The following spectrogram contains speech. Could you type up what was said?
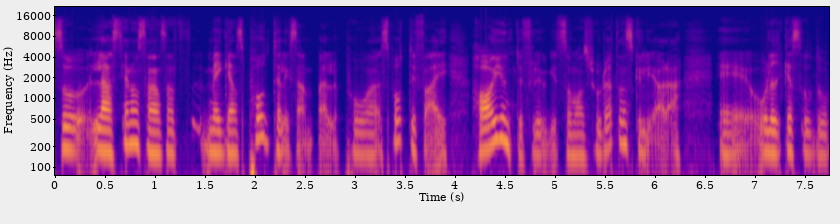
så läste jag någonstans att Megans podd till exempel på Spotify har ju inte flugit som man trodde att den skulle göra. Eh, och likaså då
